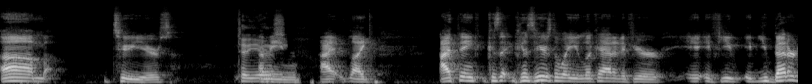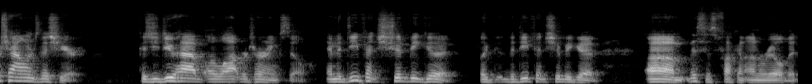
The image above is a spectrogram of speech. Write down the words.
Um, two years. two years I mean, I like. I think because because here's the way you look at it. If you're if you if you better challenge this year, because you do have a lot returning still, and the defense should be good. Like the defense should be good. Um, this is fucking unreal that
